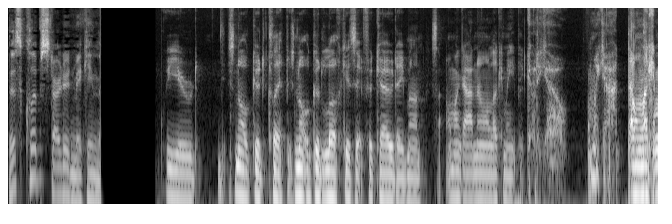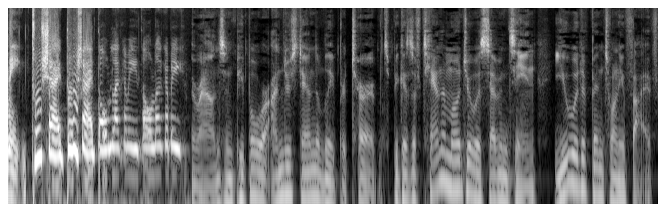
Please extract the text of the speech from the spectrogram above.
This clip started making the Weird. It's not a good clip. It's not a good look, is it, for Cody, man? It's like, oh my god, no one look at me. But Cody, go. Oh my god, don't look at me. Too shy, too shy. Don't look at me. Don't look at me. The rounds, and people were understandably perturbed because if Tana Mongeau was 17, you would have been 25.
